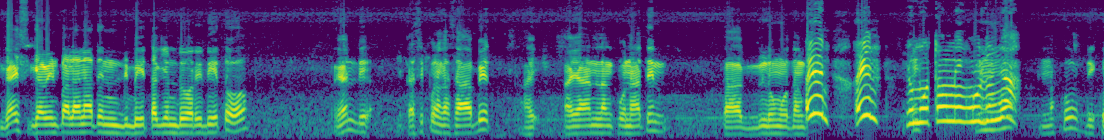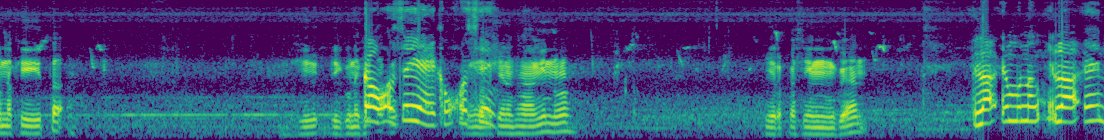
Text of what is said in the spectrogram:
Guys, gawin pala natin bitag yung dory dito oh. Ayan, di, kasi po nakasabit. Ay, hayaan lang po natin pag lumutang. Ayun, ayun, lumutang na yung ulo niya. Nako, di ko nakita. Di, di ko nakita. Ikaw kasi eh, ikaw kasi. Siya ng hangin, no? Hirap kasing kaya. Ilain mo nang ilain.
